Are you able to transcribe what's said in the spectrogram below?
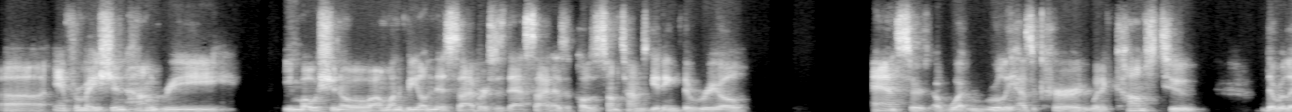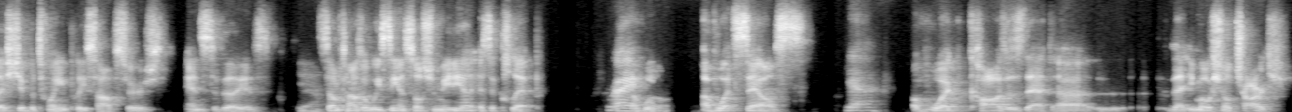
uh, information hungry, emotional, I want to be on this side versus that side, as opposed to sometimes getting the real answers of what really has occurred when it comes to the relationship between police officers and civilians. Yeah. Sometimes what we see on social media is a clip right. of what of what sells. Yeah. Of what causes that uh, that emotional charge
